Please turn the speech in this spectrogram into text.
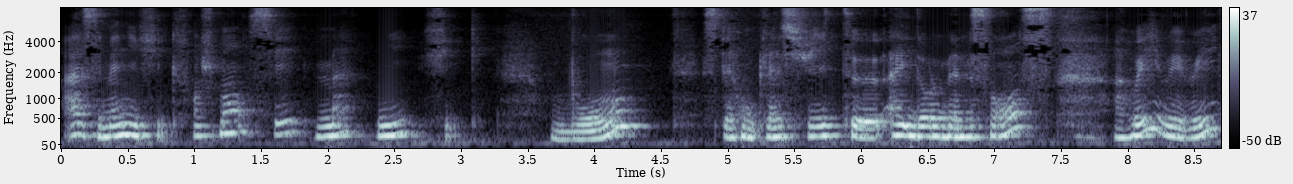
Ah, c'est magnifique. Franchement, c'est magnifique. Bon, Espérons que la suite euh, aille dans le même sens. Ah oui, oui, oui.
